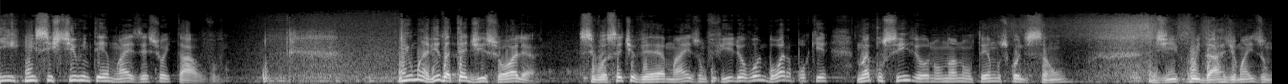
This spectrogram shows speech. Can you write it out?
e insistiu em ter mais esse oitavo. E o marido até disse: Olha, se você tiver mais um filho, eu vou embora, porque não é possível, não, nós não temos condição de cuidar de mais um.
